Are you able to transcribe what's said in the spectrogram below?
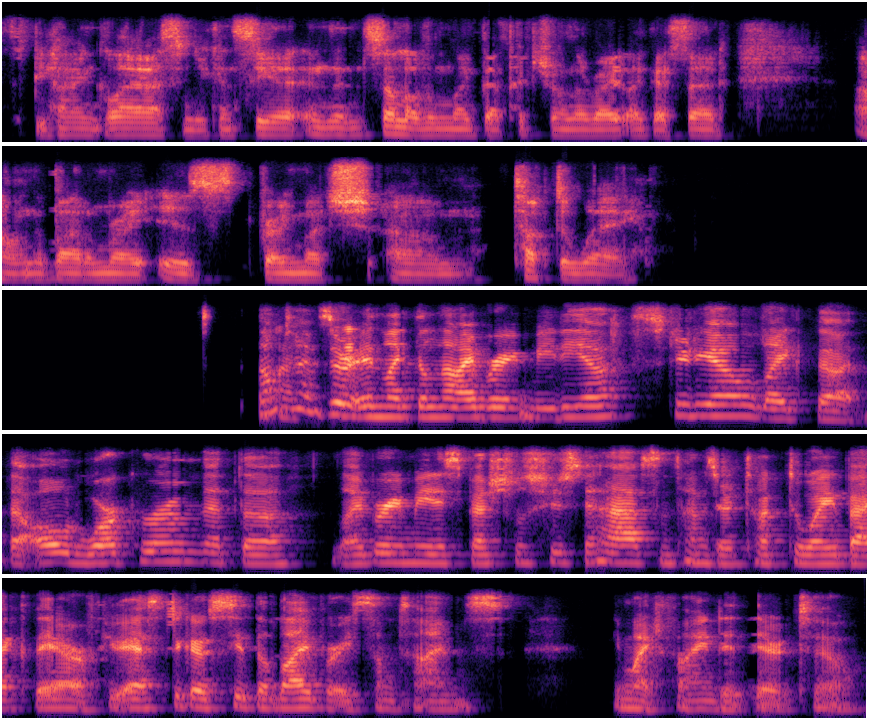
it's behind glass, and you can see it. And then some of them, like that picture on the right, like I said, on the bottom right, is very much um, tucked away. Sometimes they're in like the library media studio, like the, the old workroom that the library media specialists used to have. Sometimes they're tucked away back there. If you ask to go see the library, sometimes you might find it there too.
